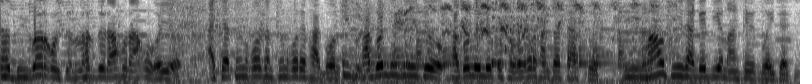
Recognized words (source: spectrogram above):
না দুইবার কইছেন লার দুই রাখো রাখো ওই আচ্ছা তুমি কোথান তুমি করে পাগল। পাগল যদি হইতো পাগল হইলে তো সড়কের খান্তা থাকতো মাও তুই আগে দিয়ে মানুষের বই থাকি।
